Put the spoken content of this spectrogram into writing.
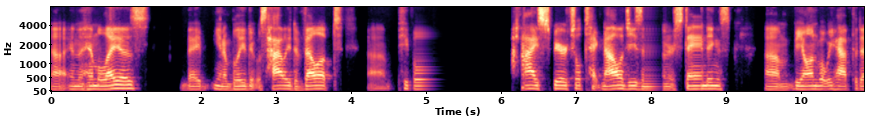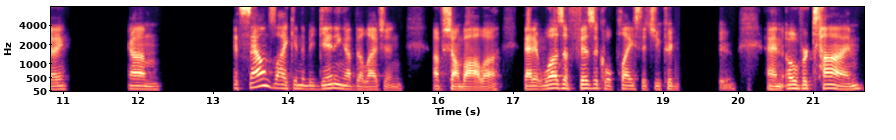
uh, in the Himalayas. They, you know, believed it was highly developed. Uh, people, high spiritual technologies and understandings um, beyond what we have today. Um, it sounds like in the beginning of the legend of Shambhala that it was a physical place that you could do, and over time,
